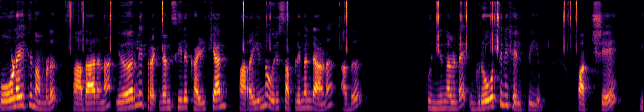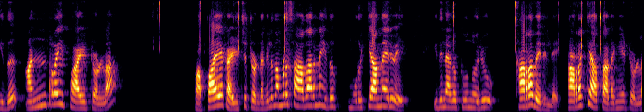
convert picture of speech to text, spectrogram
ഫോളേറ്റ് നമ്മൾ സാധാരണ ഏർലി പ്രഗ്നൻസിയിൽ കഴിക്കാൻ പറയുന്ന ഒരു സപ്ലിമെന്റ് ആണ് അത് കുഞ്ഞുങ്ങളുടെ ഗ്രോത്തിന് ഹെൽപ്പ് ചെയ്യും. പക്ഷേ ഇത് അൺറൈപ്പ് ആയിട്ടുള്ള പപ്പായ കഴിച്ചിട്ടുണ്ടെങ്കിൽ നമ്മൾ സാധാരണ ഇത് മുറിക്കാൻ നേരമേ ഇതിനകത്തുനിന്ന് ഒരു കറ വരില്ലേ? കറയ്ക്കകത്ത് അടങ്ങിയിട്ടുള്ള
